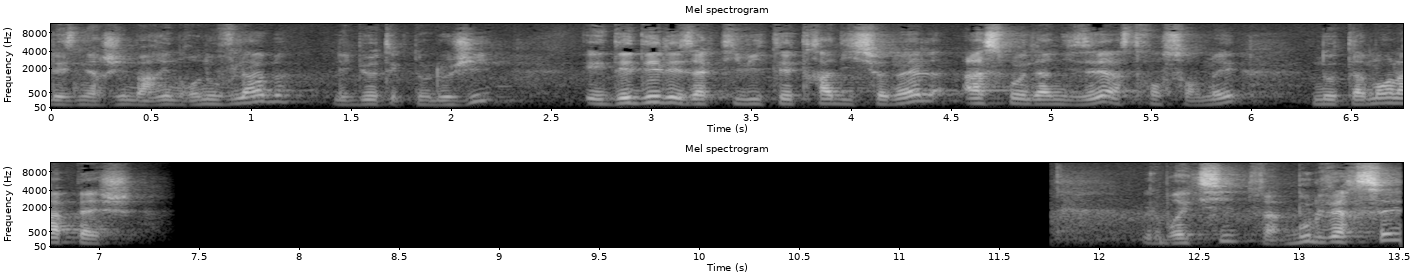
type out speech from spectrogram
les énergies marines renouvelables, les biotechnologies, et d'aider les activités traditionnelles à se moderniser, à se transformer, notamment la pêche. Le Brexit va bouleverser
